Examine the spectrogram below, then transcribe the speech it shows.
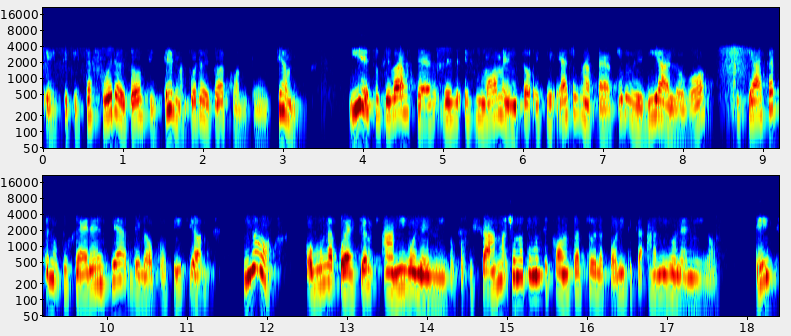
este, que está fuera de todo sistema, fuera de toda contención. Y eso se va a hacer desde ese momento, es que haya una apertura de diálogo y que acepten una sugerencia de la oposición, no como una cuestión amigo-enemigo, porque jamás, yo no tengo ese concepto de la política amigo-enemigo, ¿sí?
